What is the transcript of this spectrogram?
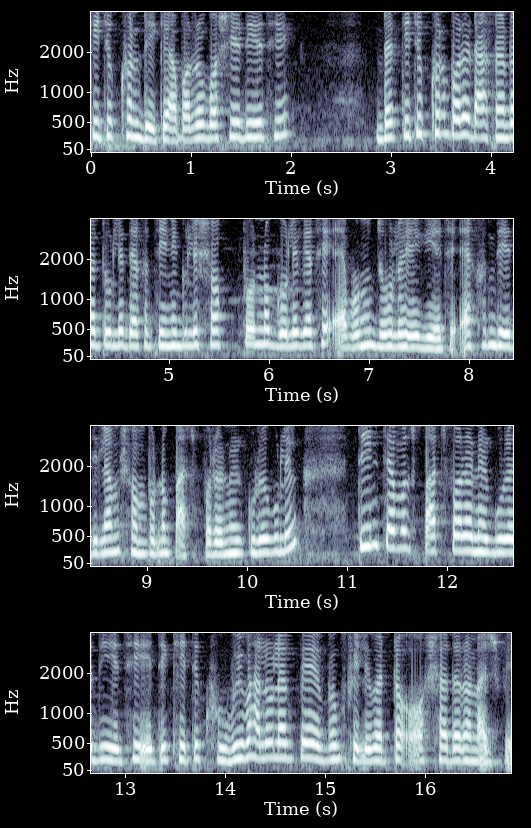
কিছুক্ষণ ডেকে আবারও বসিয়ে দিয়েছি। কিছুক্ষণ পরে ডাকনাটা তুলে দেখো, চিনিগুলি সম্পূর্ণ গলে গেছে এবং ঝোল হয়ে গিয়েছে। এখন দিয়ে দিলাম সম্পূর্ণ পাঁচফোড়নের গুঁড়োগুলো। তিন চামচ পাঁচফোড়নের গুঁড়ো দিয়েছি, এতে খেতে খুবই ভালো লাগবে এবং ফ্লেভারটা অসাধারণ আসবে।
